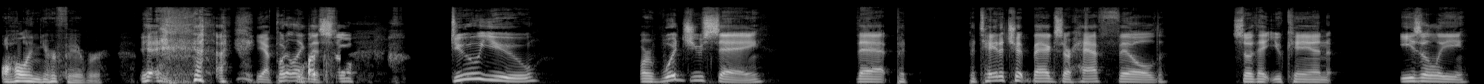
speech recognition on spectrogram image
All in your favor. Yeah. yeah, put it like What? this. So do you or would you say that po- potato chip bags are half filled so that you can easily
